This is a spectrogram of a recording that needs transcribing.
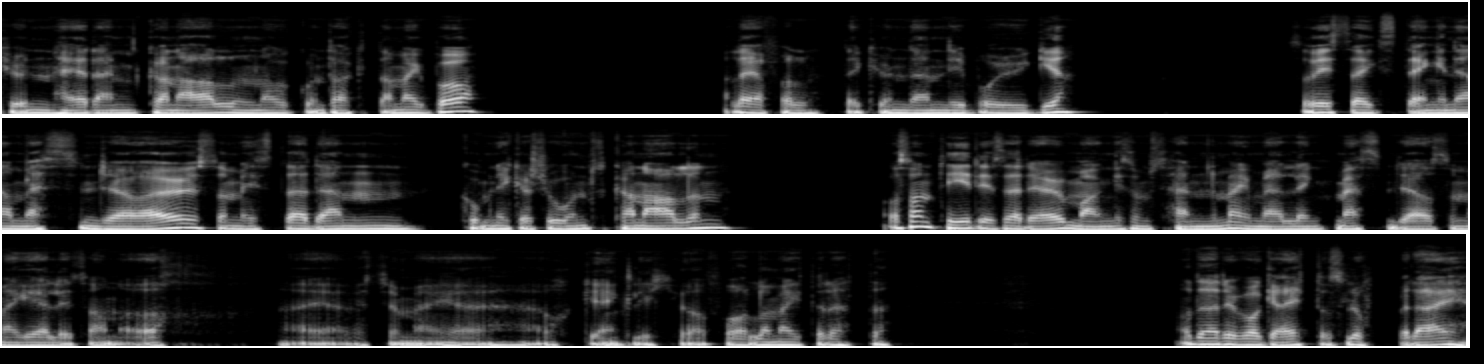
kun har den kanalen å kontakte meg på. Eller iallfall, det er kun den de bruker. Så hvis jeg stenger ned Messenger òg, så mister jeg den kommunikasjonskanalen. Og samtidig så er det òg mange som sender meg melding på Messenger som jeg er litt sånn øh, jeg vet ikke om jeg, jeg orker egentlig ikke å forholde meg til dette. Og det hadde jo vært greit å sluppe dem,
